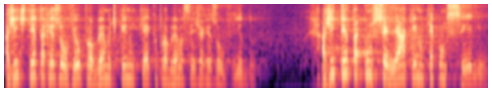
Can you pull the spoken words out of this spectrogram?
a gente tenta resolver o problema de quem não quer que o problema seja resolvido. A gente tenta aconselhar quem não quer conselho.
